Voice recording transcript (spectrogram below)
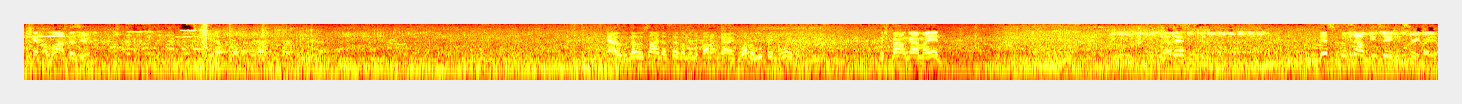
It's getting a lot busier. Now there's another sign that says I'm in the barangay in Guadalupe Nuevo. Which barangay am I in? Now this, this is a Southeast Asian street right here.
